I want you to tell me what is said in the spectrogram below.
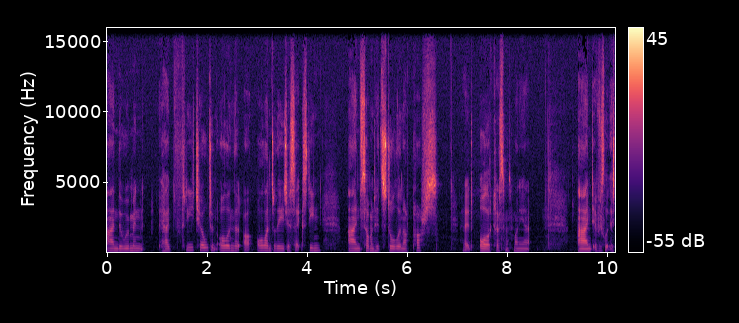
and the woman had three children, all in the uh, all under the age of sixteen, and someone had stolen her purse, and it had all her Christmas money in it, and it was like the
